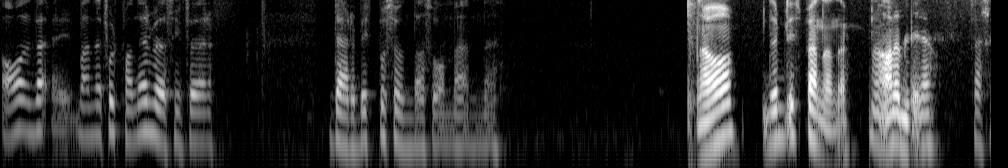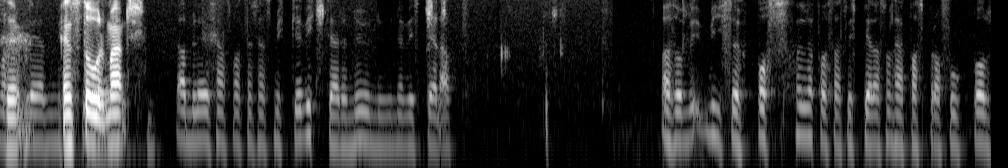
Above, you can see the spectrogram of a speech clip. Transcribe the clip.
ja, man är fortfarande nervös inför derbyt på söndag så, men Ja, det blir spännande. Ja, det blir det. Det, det en stor match. Ja, det känns som att det känns mycket viktigare nu, nu när vi spelat alltså visa upp oss, höll på så att vi spelar sån här pass bra fotboll.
